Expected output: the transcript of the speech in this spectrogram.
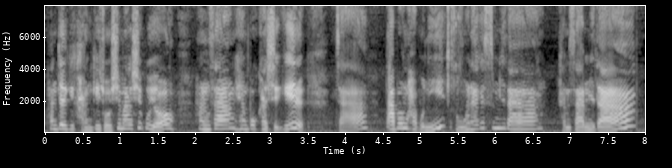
환절기 감기 조심하시고요. 항상 행복하시길 자 따봉 화분이 응원하겠습니다. 감사합니다.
